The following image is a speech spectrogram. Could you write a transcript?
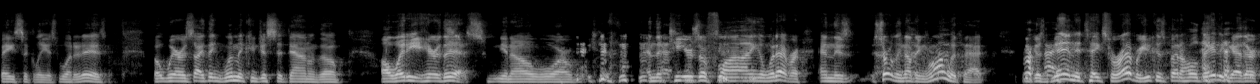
basically is what it is. But whereas i think women can just sit down and go oh wait do you hear this you know or and the tears are flying or whatever. And there's certainly nothing wrong with that because Right. men it takes forever. You can spend a whole day together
